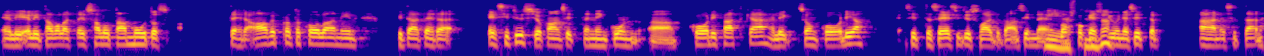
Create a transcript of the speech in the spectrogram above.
Eli, eli tavallaan, että jos halutaan muutos tehdä Aave-protokollaan, niin pitää tehdä esitys, joka on sitten niin kuin, uh, koodipätkää, eli se on koodia, sitten se esitys laitetaan sinne niin lohkoketjuun ja sitten äänestetään.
